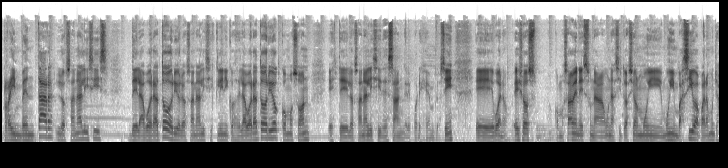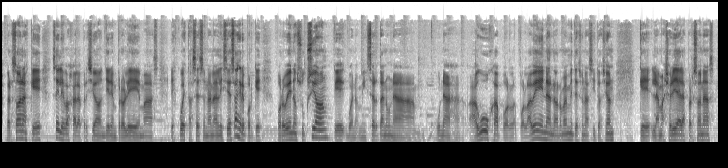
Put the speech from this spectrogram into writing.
reinventar los análisis de laboratorio, los análisis clínicos de laboratorio, como son este, los análisis de sangre, por ejemplo. ¿sí? Eh, bueno, ellos, como saben, es una, situación muy, muy invasiva para muchas personas que se les baja la presión, tienen problemas, les cuesta hacerse un análisis de sangre porque por venosucción, que bueno, me insertan una, una aguja por por la vena, normalmente es una situación que la mayoría de las personas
